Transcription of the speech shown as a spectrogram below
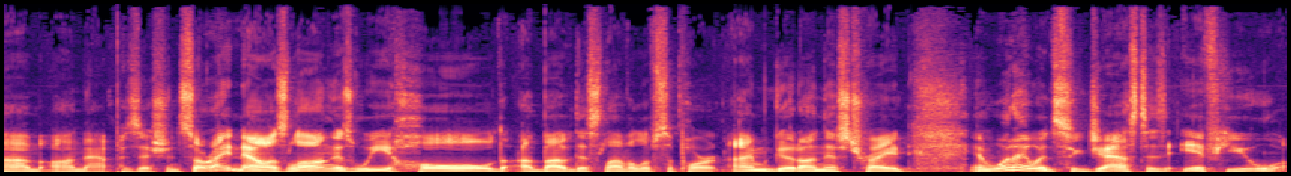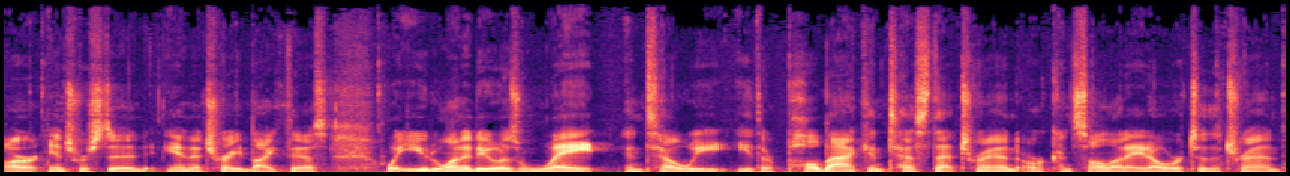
um, on that position. So right now, as long as we hold above this level of support, I'm good on this trade. And what I would suggest is if you are interested in a trade like this, what you'd want to do is wait until we either pull back and test that trend or consolidate over to the trend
